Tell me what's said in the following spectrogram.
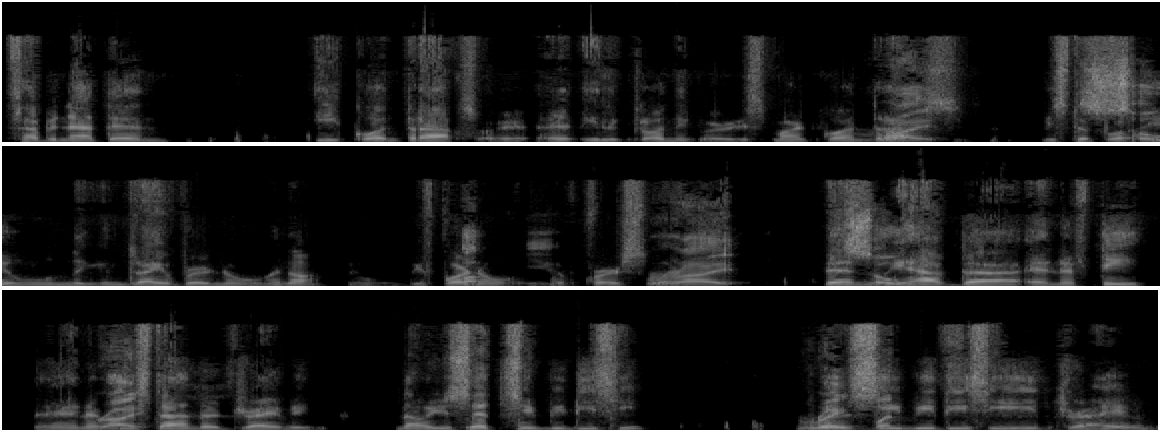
Sabi natin e-contracts or uh, electronic or smart contracts right. is the so, yung naging driver nung ano, nung before uh, no, the first one. Right. Then so, we have the NFT, the NFT right. standard driving. Now you said CBDC. Will right, CBDC drive?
